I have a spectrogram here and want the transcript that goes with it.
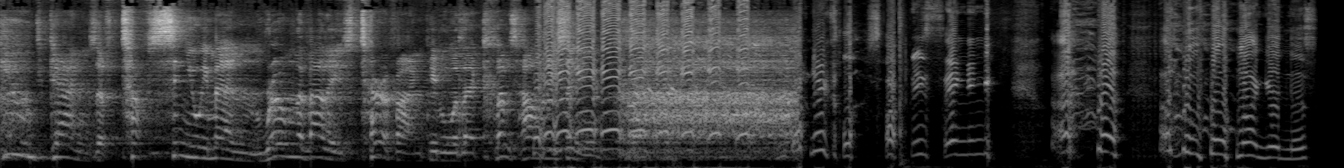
Huge gangs of tough, sinewy men roam the valleys, terrifying people with their close harmony singing. They're close harmony singing. oh my goodness.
